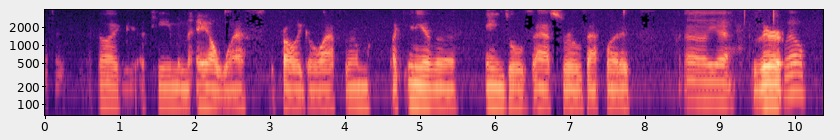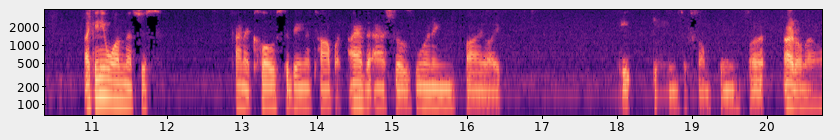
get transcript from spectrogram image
I feel like a team in the AL West would probably go after him, like any of the Angels, Astros, Athletics. Oh yeah. 'Cause they're Well, like anyone that's just kind of close to being a top. Like I have the Astros winning by like eight games or something, but I don't know.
